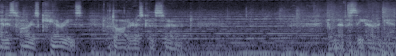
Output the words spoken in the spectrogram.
And as far as Keri's daughter is concerned, you'll never see her again.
